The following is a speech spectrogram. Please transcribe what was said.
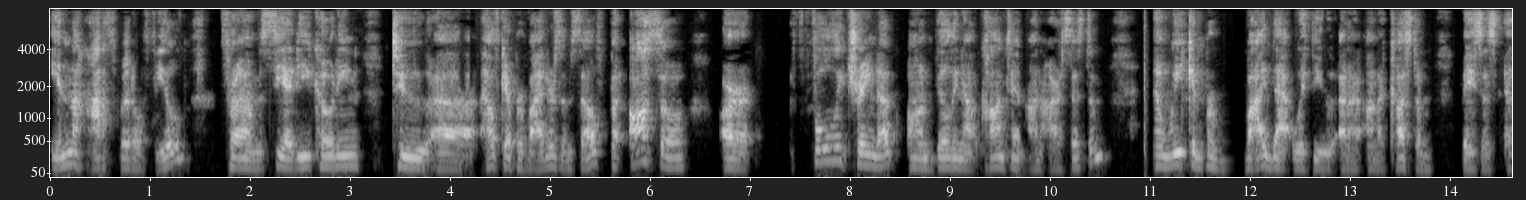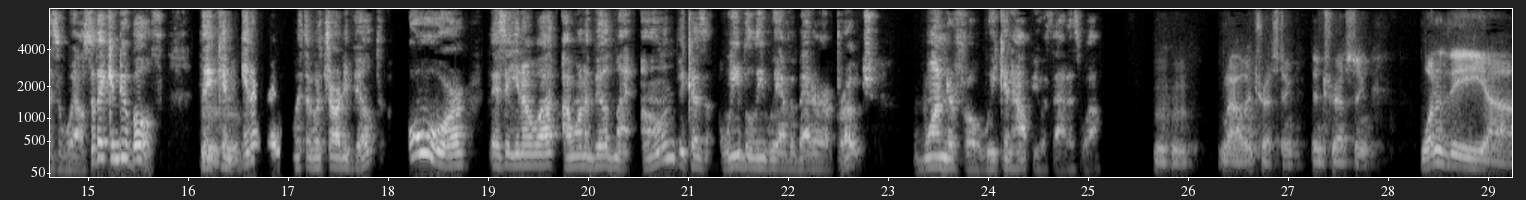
in the hospital field from CID coding to uh, healthcare providers themselves, but also are fully trained up on building out content on our system, and we can provide that with you on a, on a custom basis as well. So they can do both. They mm-hmm. can integrate with what's already built, or they say, you know what, I want to build my own because we believe we have a better approach. Wonderful, we can help you with that as well. Mm-hmm. Wow, interesting, interesting. One of the uh,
